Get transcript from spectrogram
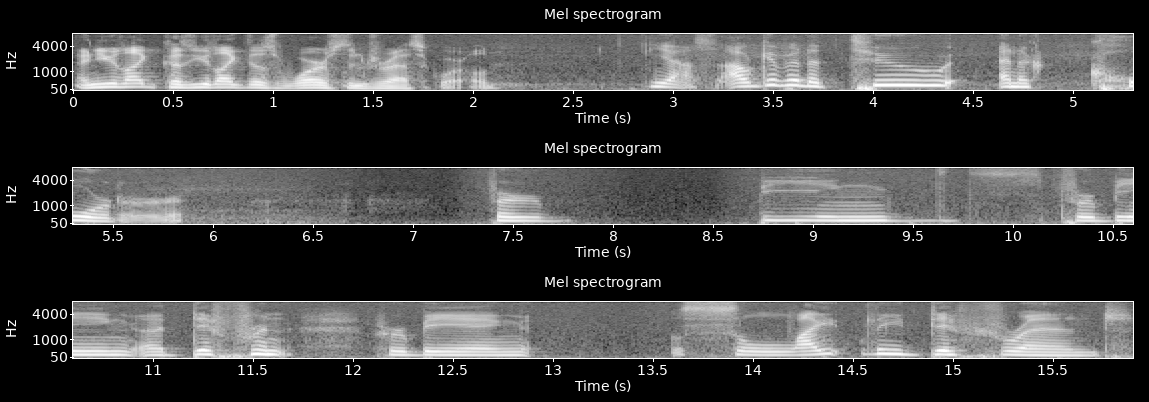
And you like because you like this worse than Jurassic World. Yes, I'll give it a two and a quarter for being for being a different for being slightly different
